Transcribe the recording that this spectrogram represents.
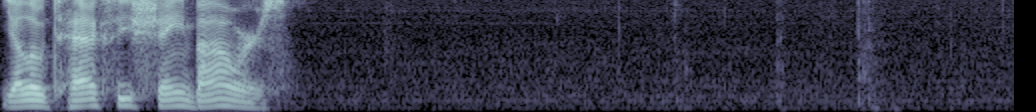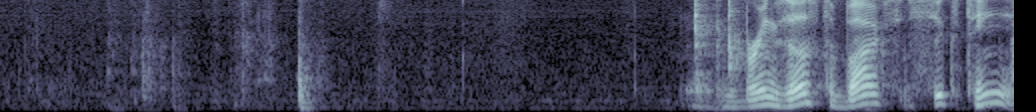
Yellow taxi, Shane Bowers. Brings us to box 16.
